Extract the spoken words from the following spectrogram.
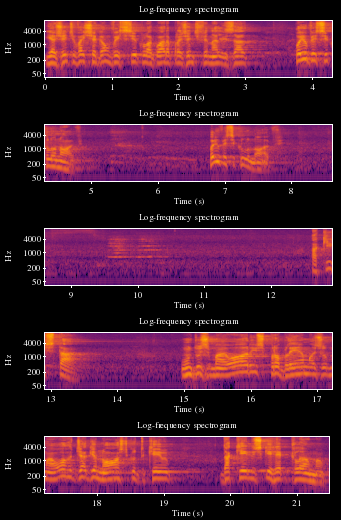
E a gente vai chegar a um versículo agora para a gente finalizar. Põe o versículo 9. Põe o versículo 9. Aqui está um dos maiores problemas, o maior diagnóstico que, daqueles que reclamam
